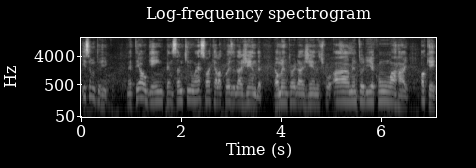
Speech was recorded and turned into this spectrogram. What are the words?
isso é muito rico né, ter alguém pensando que não é só aquela coisa da agenda, é o mentor da agenda, tipo, a mentoria com o Arrai. Ok,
